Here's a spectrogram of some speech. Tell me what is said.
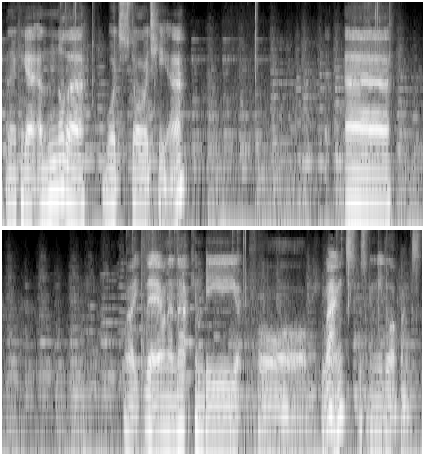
And then we can get another wood storage here. Uh, right there, and then that can be for planks, because to need a lot of planks.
